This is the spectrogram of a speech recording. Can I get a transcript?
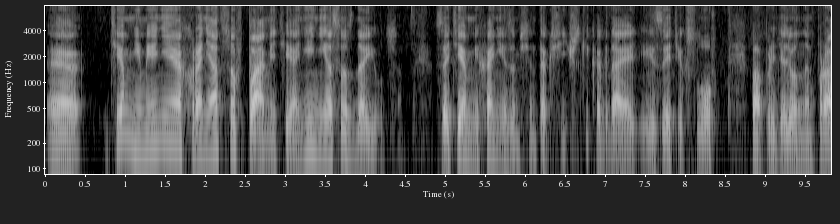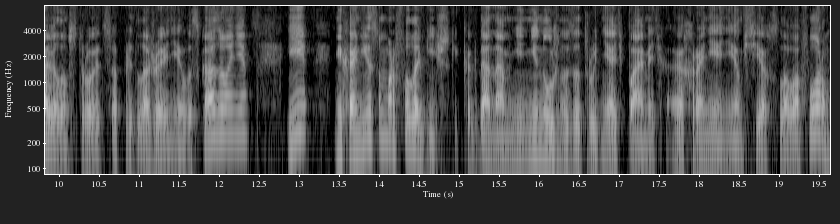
э, тем не менее, хранятся в памяти, они не создаются. Затем механизм синтаксический, когда из этих слов по определенным правилам строится предложение высказывания, и механизм морфологический, когда нам не, не нужно затруднять память э, хранением всех словоформ,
